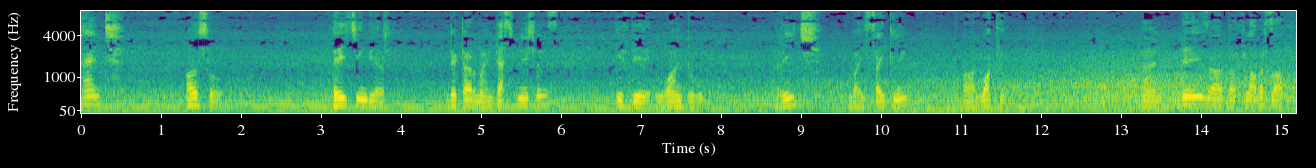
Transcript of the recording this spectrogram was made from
and also reaching their determined destinations if they want to reach by cycling or walking. And these are the flowers of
